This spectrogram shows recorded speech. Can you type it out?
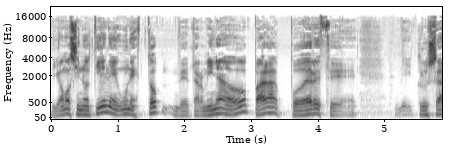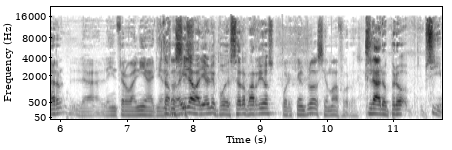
digamos, si no tiene un stop determinado para poder este, cruzar la, la. Entonces, ahí la variable puede ser barrios... Por ejemplo, semáforos. Claro, pero sí,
